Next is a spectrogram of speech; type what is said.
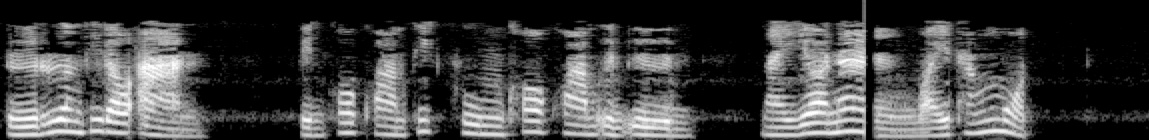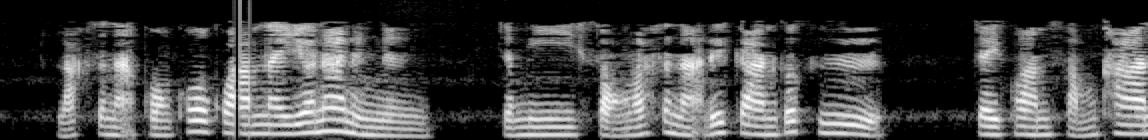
หรือเรื่องที่เราอ่าน เป็นข้อความที่คลุมข้อความอื่นๆ ในย่อหน้าหนึ่งไว้ทั้งหมด ลักษณะของข้อความในย่อหน้าหนึ่งหนึ่งจะมีสองลักษณะด้วยกันก็คือ ใจความสำคัญ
